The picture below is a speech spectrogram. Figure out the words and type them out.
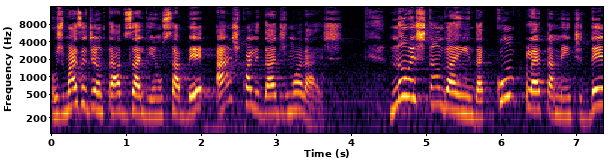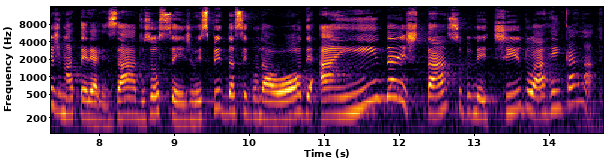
Os mais adiantados aliam o saber às qualidades morais. Não estando ainda completamente desmaterializados, ou seja, o espírito da segunda ordem ainda está submetido a reencarnar.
